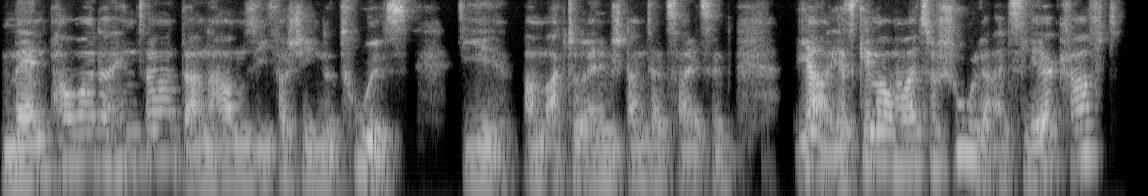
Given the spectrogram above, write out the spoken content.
Manpower dahinter. Dann haben Sie verschiedene Tools, die am aktuellen Stand der Zeit sind. Ja, jetzt gehen wir mal zur Schule. Als Lehrkraft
